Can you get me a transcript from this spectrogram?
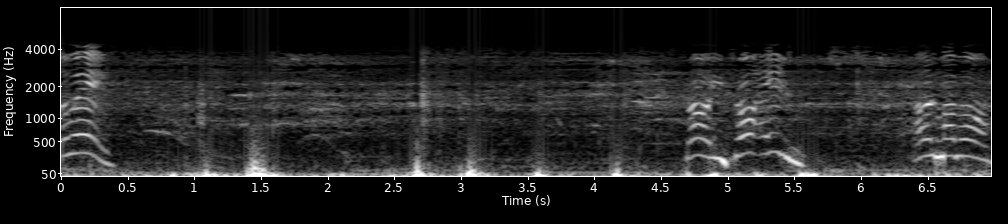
Louis. Bro, you throw Aiden. That was my ball.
